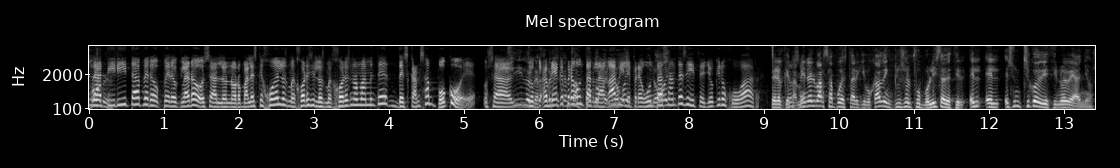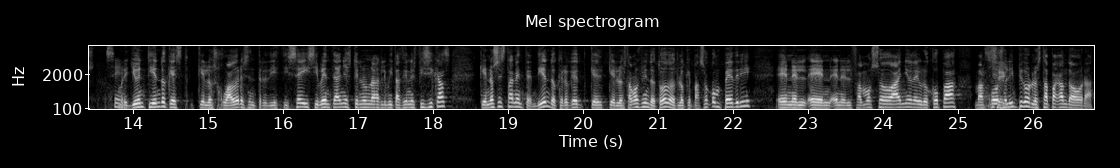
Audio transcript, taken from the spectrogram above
la tirita, pero, pero claro, o sea, lo normal es que jueguen los mejores y los mejores normalmente descansan poco, ¿eh? O sea, habría que preguntarle a Gaby, le preguntas antes y dice, yo quiero jugar. Pero que también el Barça puede estar equivocado, incluso el futbolista, es decir, él, es un chico de 19 años. Hombre, yo entiendo que, es, que los jugadores entre 16 y 20 años tienen unas limitaciones físicas que no se están entendiendo. Creo que, que, lo estamos viendo todos. Lo que pasó con Pedri en el, en, el famoso año de Eurocopa más Juegos Olímpicos lo está pagando ahora.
